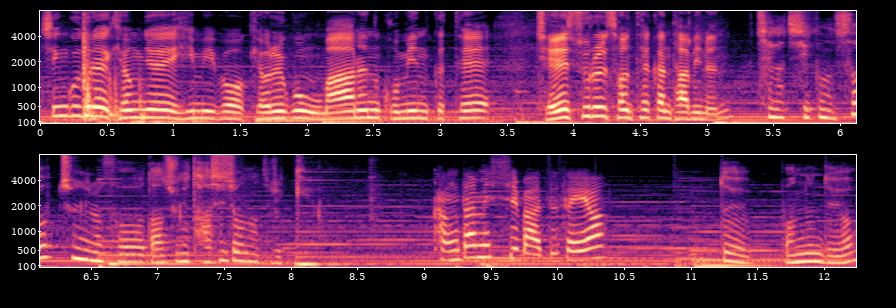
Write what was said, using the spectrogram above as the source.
친구들의 격려에 힘입어 결국 많은 고민 끝에 재수를 선택한 다미는 제가 지금은 수업 중이라서 나중에 다시 전화 드릴게요. 강다미 씨 맞으세요? 네, 맞는데요?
